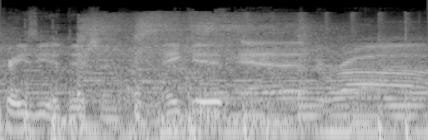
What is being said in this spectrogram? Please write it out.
crazy edition of Naked and Raw.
